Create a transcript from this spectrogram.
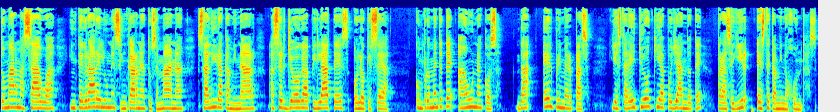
tomar más agua, integrar el lunes sin carne a tu semana, salir a caminar, hacer yoga, pilates o lo que sea. Comprométete a una cosa, da el primer paso y estaré yo aquí apoyándote para seguir este camino juntas.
